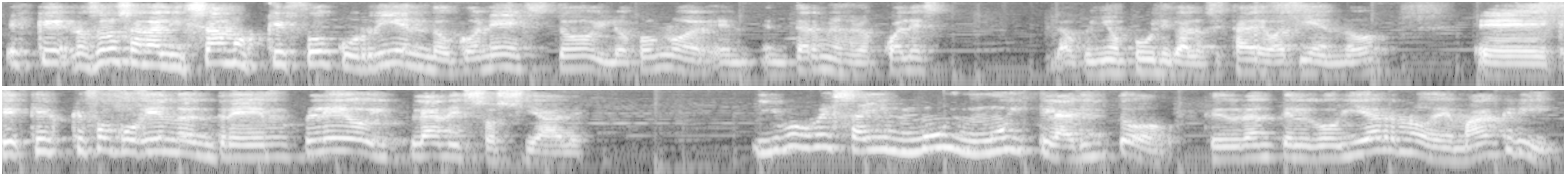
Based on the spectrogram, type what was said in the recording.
es que nosotros analizamos qué fue ocurriendo con esto, y lo pongo en, en términos de los cuales la opinión pública los está debatiendo, eh, ¿qué, fue ocurriendo entre empleo y planes sociales. Y vos ves ahí muy, muy clarito que durante el gobierno de Macri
